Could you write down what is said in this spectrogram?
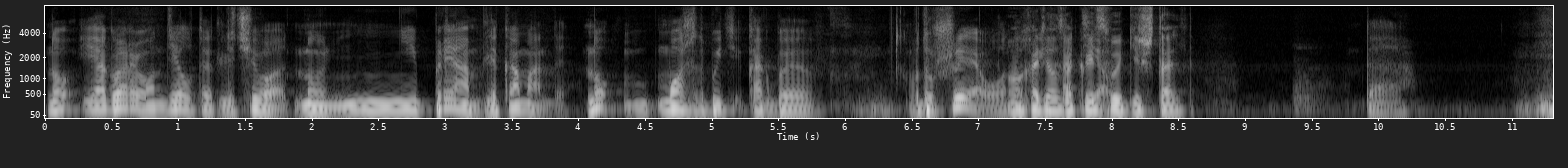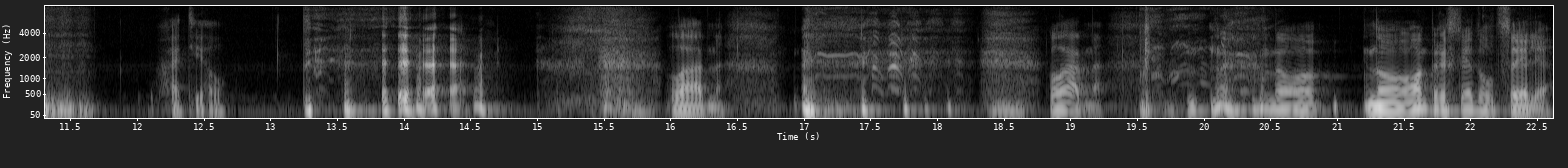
Ну, я говорю, он делал это для чего? Ну, не прям для команды. Ну, может быть, как бы в душе он... Он и хотел закрыть свой гештальт. Да. Хотел. Ладно. Ладно. Но, но он преследовал цели.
